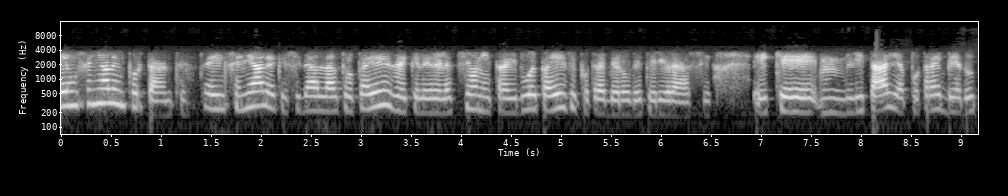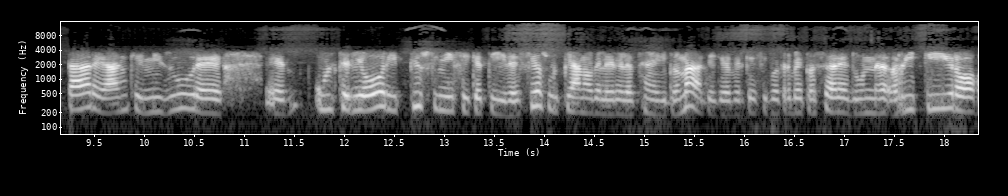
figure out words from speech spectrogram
È un segnale importante, è il segnale che si dà all'altro paese che le relazioni tra i due paesi potrebbero deteriorarsi e che mh, l'Italia potrebbe adottare anche misure eh, ulteriori più significative, sia sul piano delle relazioni diplomatiche, perché si potrebbe passare ad un ritiro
